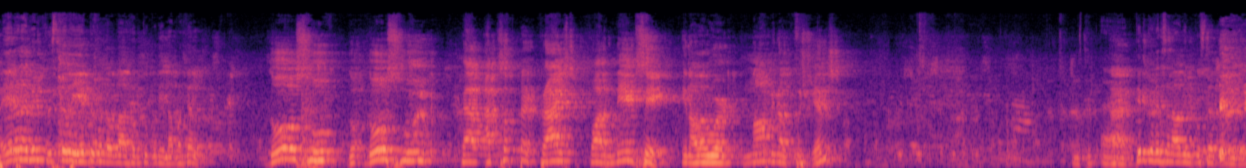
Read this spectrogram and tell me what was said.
பெயரளவில் கிறிஸ்துவை ஏற்றுக்கொண்டவர்களாக இருக்கக்கூடிய நபர்கள் Those who th- those who have accepted Christ for name's sake, in other words, nominal Christians, அஹ், தீர்க்கதரிசனாவின் புஸ்தகத்திலிருந்து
